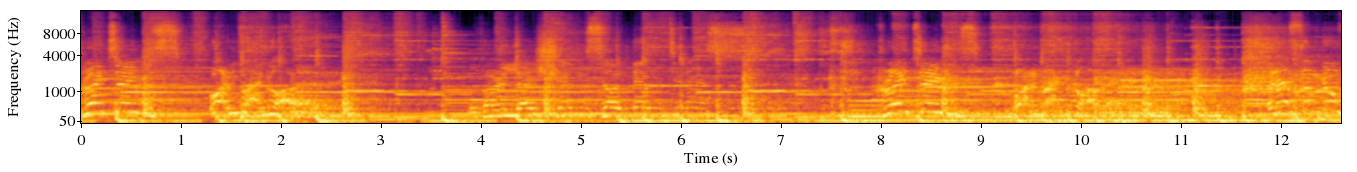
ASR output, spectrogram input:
Greetings, one language. Variations on emptiness. Greetings, one language. And as I'm going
